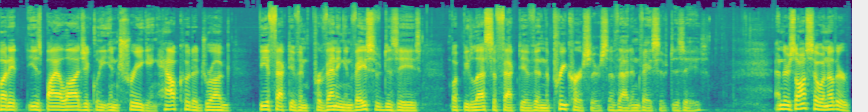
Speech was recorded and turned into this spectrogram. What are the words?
but it is biologically intriguing. How could a drug be effective in preventing invasive disease, but be less effective in the precursors of that invasive disease? And there's also another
